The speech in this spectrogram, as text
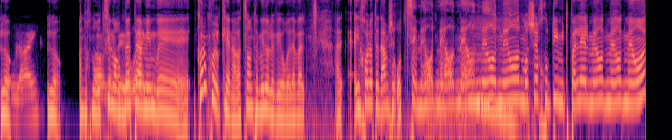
לא. אולי. לא. אנחנו רוצים הרבה ויורד. פעמים, אה, קודם כל, כן, הרצון תמיד עולה ויורד, אבל יכול להיות אדם שרוצה מאוד מאוד מאוד מאוד מאוד, מושך חוטים, מתפלל מאוד מאוד מאוד,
